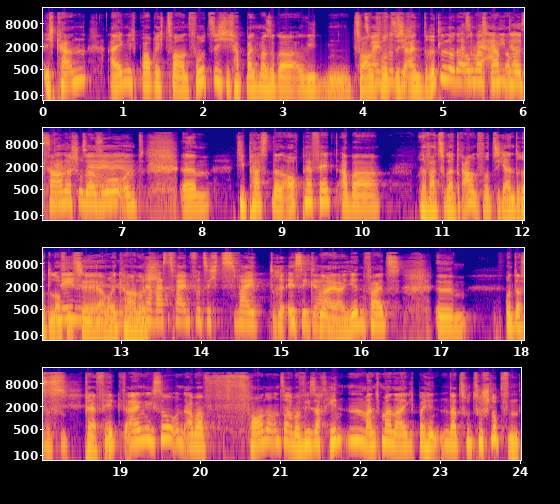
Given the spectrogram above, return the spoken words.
ich kann, eigentlich brauche ich 42, ich habe manchmal sogar irgendwie 42, 42, ein Drittel oder also irgendwas gehabt, amerikanisch gehabt, oder so ja, ja. und ähm, die passten dann auch perfekt, aber oder war es sogar 43 ein Drittel offiziell amerikanisch? Oder was 42, zwei, Dr- ist egal. Naja, jedenfalls ähm, Und das ist perfekt eigentlich so und aber vorne und so, aber wie gesagt, hinten, manchmal neige ich bei hinten dazu zu schlupfen.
